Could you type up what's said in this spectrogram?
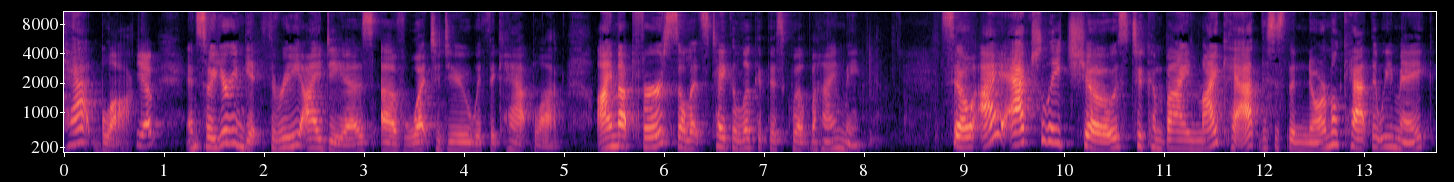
cat block. Yep. And so you're going to get three ideas of what to do with the cat block. I'm up first, so let's take a look at this quilt behind me. So I actually chose to combine my cat, this is the normal cat that we make,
